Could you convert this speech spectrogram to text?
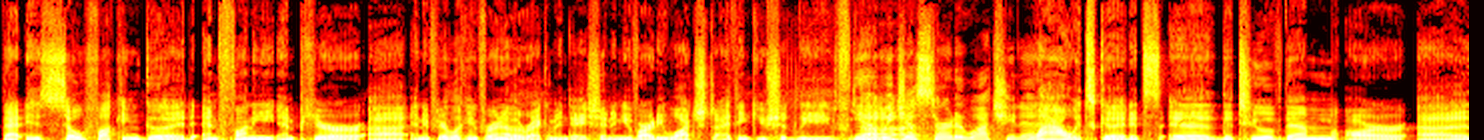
That is so fucking good and funny and pure. Uh, and if you're looking for another recommendation and you've already watched, I think you should leave. Yeah, we uh, just started watching it. Wow, it's good. It's uh, the two of them are uh,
